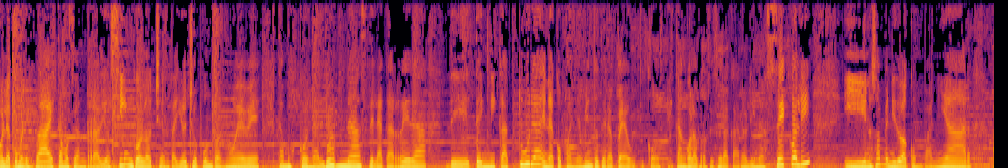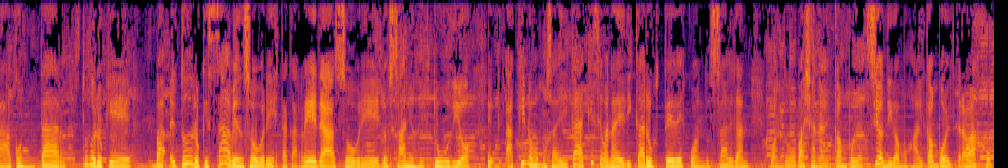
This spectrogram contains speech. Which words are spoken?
Hola, ¿cómo les va? Estamos en Radio 5, el 88.9. Estamos con alumnas de la carrera de Tecnicatura en Acompañamiento Terapéutico. Están con la profesora Carolina Secoli y nos han venido a acompañar, a contar todo lo que eh, todo lo que saben sobre esta carrera, sobre los años de estudio, eh, a qué nos vamos a dedicar, a qué se van a dedicar ustedes cuando salgan, cuando vayan al campo de acción, digamos, al campo del trabajo.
